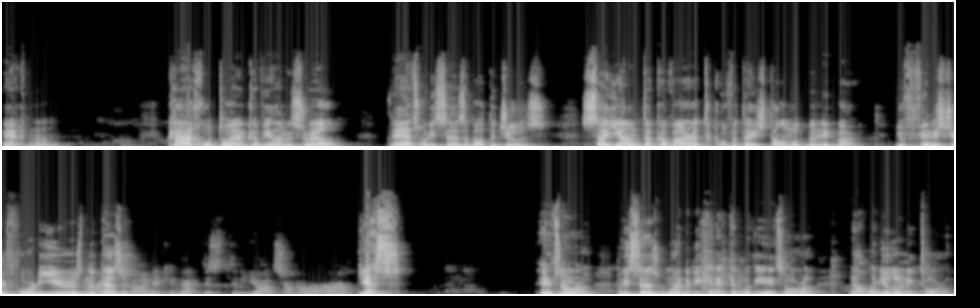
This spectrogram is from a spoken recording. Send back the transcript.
act normal. Kach hu to'en kavi Am Yisrael. That's what he says about the Jews. Sayamta kavara tekufat hishtalmud b'midbar. You finished your 40 years in the Are desert. trying to connect this to the Yatzahara? Yes. Yetzirah. But he says, when to be connected with the Yetzirah? Not when you're learning Torah.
